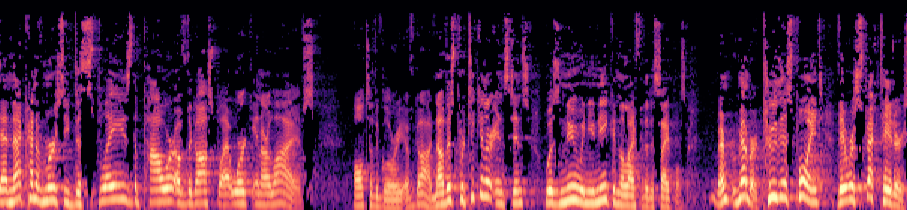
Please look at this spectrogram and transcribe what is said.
and that kind of mercy displays the power of the gospel at work in our lives, all to the glory of God. Now, this particular instance was new and unique in the life of the disciples. Remember, to this point, they were spectators.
